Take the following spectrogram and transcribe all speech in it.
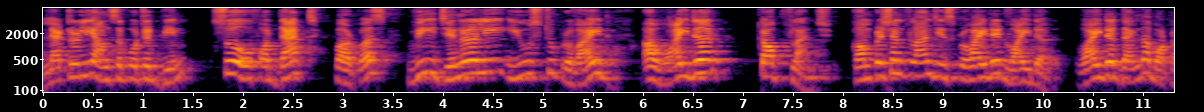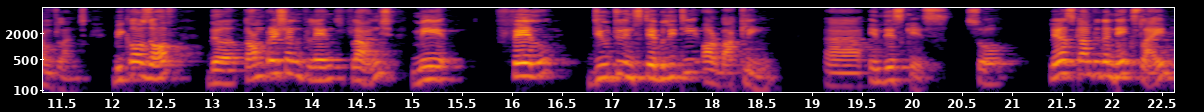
laterally unsupported beam. So for that purpose we generally used to provide a wider top flange. Compression flange is provided wider, wider than the bottom flange because of the compression flange may fail due to instability or buckling uh, in this case. So let us come to the next slide.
